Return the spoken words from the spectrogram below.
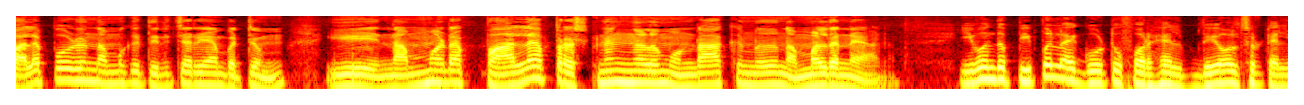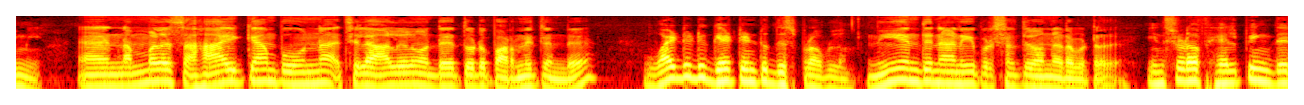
പലപ്പോഴും നമുക്ക് തിരിച്ചറിയാൻ പറ്റും ഈ നമ്മുടെ പല പ്രശ്നങ്ങളും ഉണ്ടാക്കുന്നത് നമ്മൾ തന്നെയാണ്. Even the people I go to for help, they also tell me, നമ്മൾ സഹായിക്കാൻ പോകുന്ന ചില ആളുകളും അദ്ദേഹത്തോട് പറഞ്ഞിട്ടുണ്ട്. Why did you get into this problem? നീ എന്തിനാണ് ഈ പ്രശ്നത്തിൽ വന്ന് ഇടപെട്ടത് Instead of helping, they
